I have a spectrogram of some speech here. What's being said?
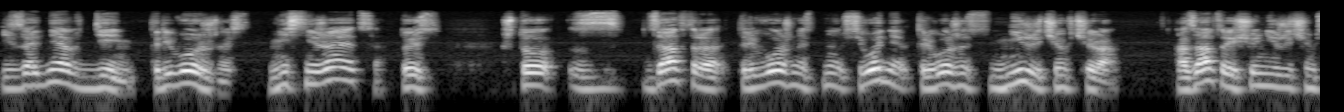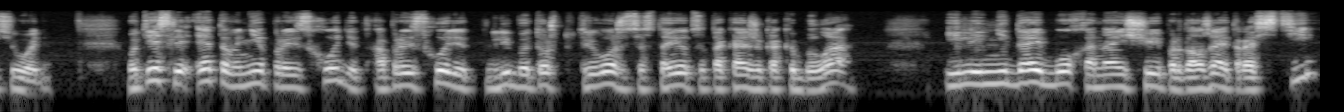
изо дня в день тревожность не снижается, то есть что завтра тревожность, ну сегодня тревожность ниже, чем вчера, а завтра еще ниже, чем сегодня. Вот если этого не происходит, а происходит либо то, что тревожность остается такая же, как и была, или не дай бог она еще и продолжает расти,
